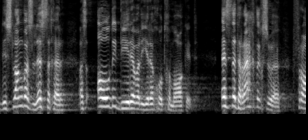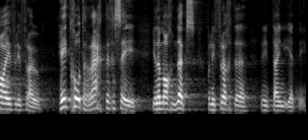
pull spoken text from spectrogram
Die slang was lustiger as al die diere wat die Here God gemaak het. Is dit regtig so? vra hy vir die vrou. Het God regtig gesê jy mag niks van die vrugte in die tuin eet nie?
